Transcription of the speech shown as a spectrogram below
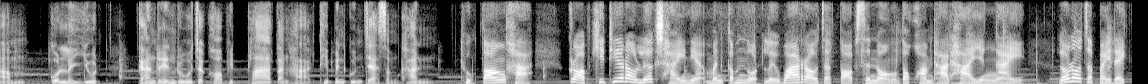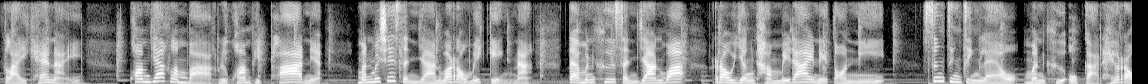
าม กลยุทธ์ การเรียนรู้จากข้อผิดพลาดต่างหากที่เป็นกุญแจสำคัญ ถูกต้องค่ะ กรอบคิดที่เราเลือกใช้เนี่ยมันกำหนดเลยว่าเราจะตอบสนองต่อความท้าทายยังไง แล้วเราจะไปได้ไกลแค่ไหน ความยากลำบากหรือความผิดพลาดเนี่ย มันไม่ใช่สัญญาณว่าเราไม่เก่งนะ แต่มันคือสัญญาณว่าเรายังทำไม่ได้ในตอนนี้ ซึ่งจริงๆ แล้วมันคือโอกาสให้เรา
